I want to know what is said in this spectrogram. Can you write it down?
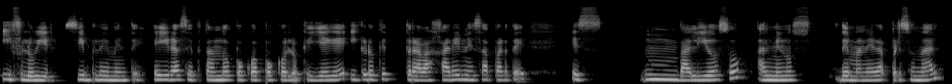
y fluir simplemente e ir aceptando poco a poco lo que llegue y creo que trabajar en esa parte es mm, valioso, al menos de manera personal.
